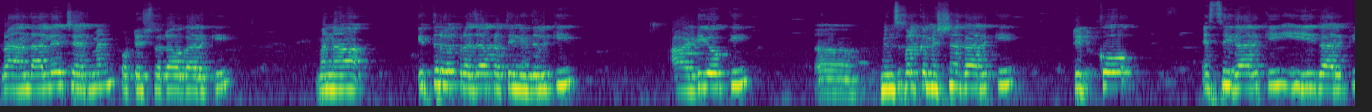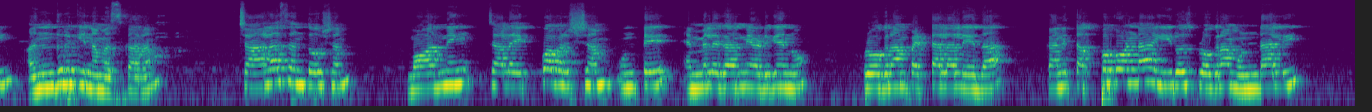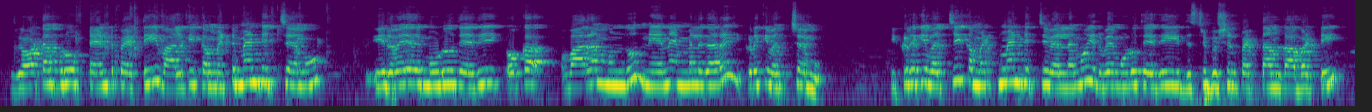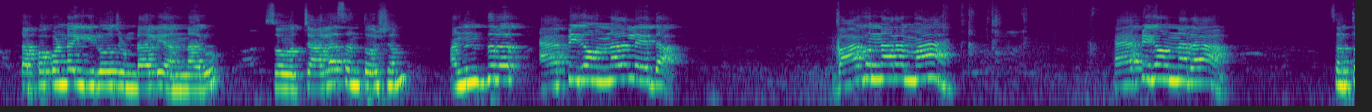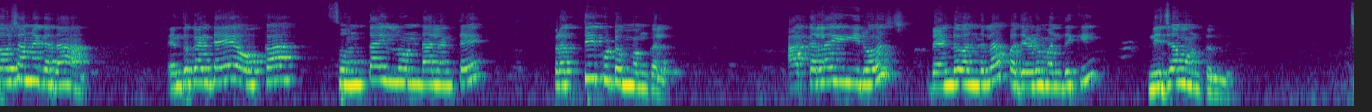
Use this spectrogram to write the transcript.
గ్రంథాలయ చైర్మన్ కోటేశ్వరరావు గారికి మన ఇతర ప్రజాప్రతినిధులకి ఆర్డీఓకి మున్సిపల్ కమిషనర్ గారికి టిట్కో ఎస్సీ గారికి ఈ గారికి అందరికీ నమస్కారం. చాలా సంతోషం. మార్నింగ్ చాలా ఎక్కువ వర్షం ఉంటే ఎమ్మెల్యే గారిని అడిగాను ప్రోగ్రాం పెట్టాలా లేదా? కానీ తప్పకుండా ఈరోజు ప్రోగ్రాం ఉండాలి. వాటర్ ప్రూఫ్ టెంట్ పెట్టి వాళ్ళకి కమిట్మెంట్ ఇచ్చాము. ఇరవై మూడో తేదీ ఒక వారం ముందు నేను ఎమ్మెల్యే గారు ఇక్కడికి వచ్చాము. ఇక్కడికి వచ్చి కమిట్మెంట్ ఇచ్చి వెళ్ళాము. ఇరవై మూడో తేదీ డిస్ట్రిబ్యూషన్ పెడతాం కాబట్టి తప్పకుండా ఈ రోజు ఉండాలి అన్నారు. సో చాలా సంతోషం. అందరూ హ్యాపీగా ఉన్నారా లేదా? బాగున్నారమ్మా? హ్యాపీగా ఉన్నారా? సంతోషమే కదా? ఎందుకంటే ఒక సొంత ఇల్లు ఉండాలంటే ప్రతి కుటుంబం కల. ఆ కళ ఈరోజు రెండు వందల పదిహేడు మందికి నిజం ఉంటుంది.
